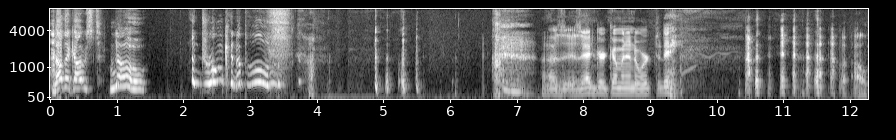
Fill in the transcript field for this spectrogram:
Another ghost? No, I'm drunk in a pub. Is, is Edgar coming into work today? I'll,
